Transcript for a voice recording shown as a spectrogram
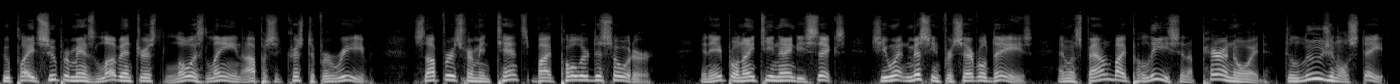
who played Superman's love interest Lois Lane opposite Christopher Reeve, suffers from intense bipolar disorder. In April 1996, she went missing for several days and was found by police in a paranoid, delusional state.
